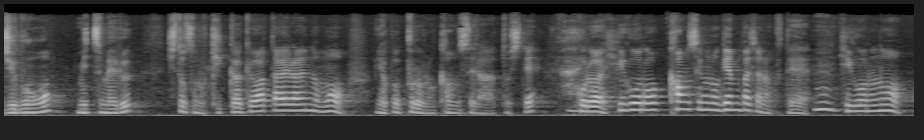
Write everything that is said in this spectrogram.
自分を見つめる一つのきっかけを与えられるのもやっぱプロのカウンセラーとして、はい、これは日頃カウンセリングの現場じゃなくて、うん、日頃の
